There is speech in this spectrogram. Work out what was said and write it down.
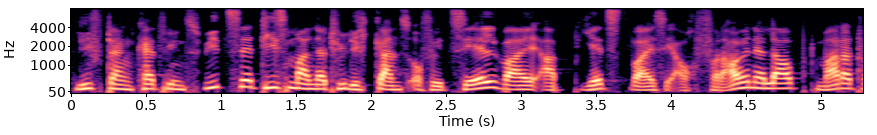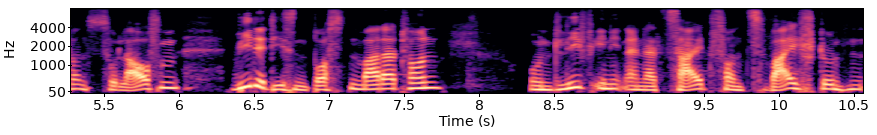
lief dann Catherine Switzer, diesmal natürlich ganz offiziell, weil ab jetzt war ja auch Frauen erlaubt, Marathons zu laufen, wieder diesen Boston-Marathon und lief ihn in einer Zeit von 2 Stunden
